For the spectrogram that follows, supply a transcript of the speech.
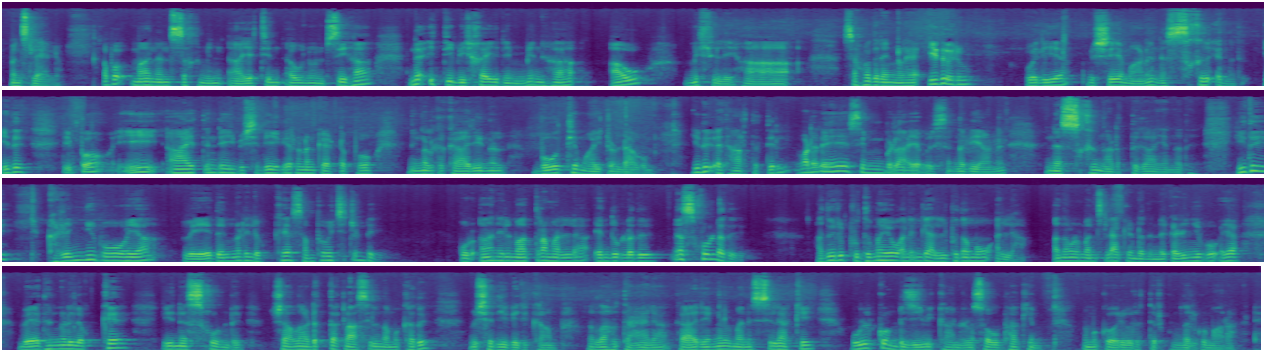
മനസ്സിലായല്ലോ അപ്പോൾ മാ നൻസഖ് മിൻ ആയത്തിൻ ഔ നുൻസിഹ ന ഇത്തി ബി ഖൈരിൻ മിൻഹ ഔ മിസ്ലിഹ. സഹോദരങ്ങളെ ഇതൊരു വലിയ വിഷയമാണ് നസ്ഖ് എന്നത്. ഇത് ഇപ്പോൾ ഈ ആയത്തിന്റെ ഈ വിശദീകരണം കേട്ടപ്പോൾ നിങ്ങൾക്ക് കാര്യങ്ങൾ ബോധ്യമായിട്ടുണ്ടാകും. ഇത് യഥാർത്ഥത്തിൽ വളരെ സിമ്പിളായ ഒരു സംഗതിയാണ് നസ്ഖ് നടത്തുക എന്നത്. ഇത് കഴിഞ്ഞുപോയ വേദങ്ങളിലൊക്കെ സംഭവിച്ചിട്ടുണ്ട്. ഖുർആാനിൽ മാത്രമല്ല എന്തുള്ളത്? നസ്ഖുള്ളത്. അതൊരു പുതുമയോ അല്ലെങ്കിൽ അത്ഭുതമോ അല്ല. അത് നമ്മൾ മനസ്സിലാക്കേണ്ടതുണ്ട്. കഴിഞ്ഞു പോയ വേദങ്ങളിലൊക്കെ ഈ നെസ്ഹുണ്ട്. പക്ഷെ അടുത്ത ക്ലാസ്സിൽ നമുക്കത് വിശദീകരിക്കാം. അള്ളാഹു താല കാര്യങ്ങൾ മനസ്സിലാക്കി ഉൾക്കൊണ്ട് ജീവിക്കാനുള്ള സൗഭാഗ്യം നമുക്ക് ഓരോരുത്തർക്കും നൽകുമാറാകട്ടെ.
